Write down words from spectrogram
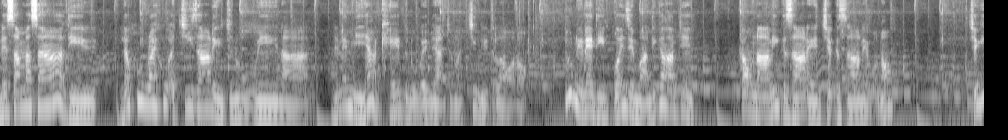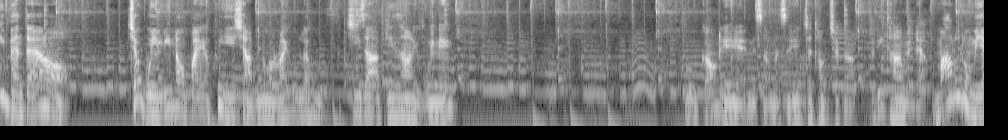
နေဆာမဆန်ကဒီ လက်ခုရိုက်ခုအကြီးစားတွေကျွန်တော်ဝင်လာနည်းနည်းမြင်ရခဲတယ်လို့ပဲဗျကျွန်တော်ကြည့်နေသလောက်တော့သူ့အနေနဲ့ဒီပွဲစဉ်မှာအဓိကအပြင်ကောင်တာလေးကစားတယ်ချက်ကစားတယ်ပေါ့နော်ဂျက်ကီဘန်တန်ကတော့ချက်ဝင်ပြီးနောက်ပိုင်းအခွင့်အရေးရှာပြီးတော့ right hook လက်ခုအကြီးစားအပြင်းစားတွေဝင်တယ်ဟိုကောင်းတယ်နေဆာမဆန်ရဲ့ချက်ထောက်ချက်ကတတိထားမယ်ဗျမားလို့တော့မရ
